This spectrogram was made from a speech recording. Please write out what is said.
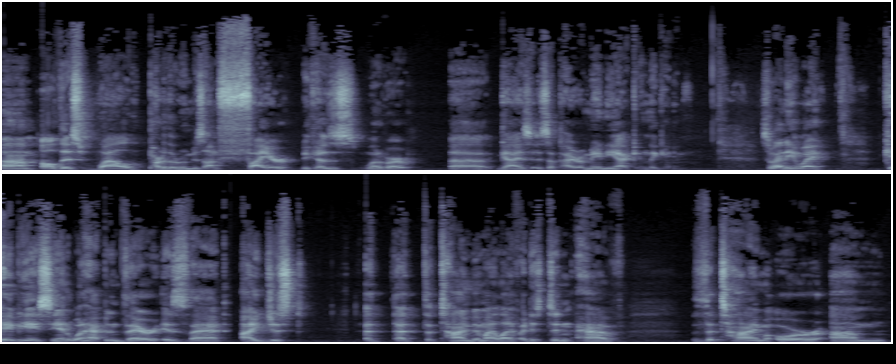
Um, all this while part of the room is on fire because one of our uh, guys is a pyromaniac in the game. So, anyway, KBACN, what happened there is that I just, at, at the time in my life, I just didn't have the time or um,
